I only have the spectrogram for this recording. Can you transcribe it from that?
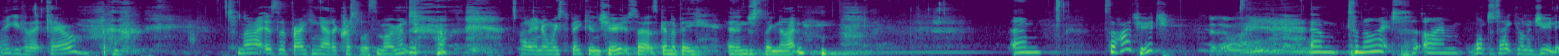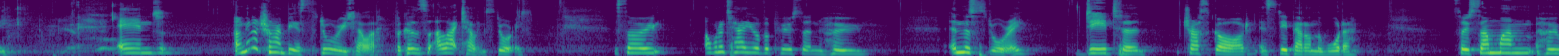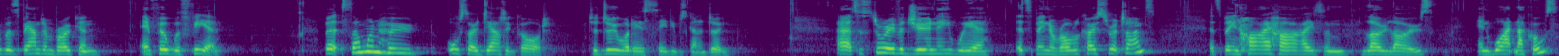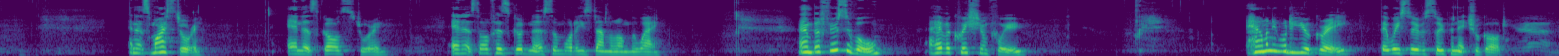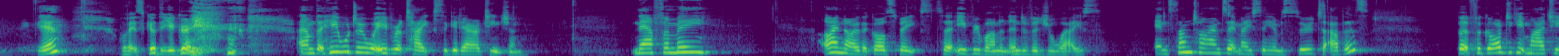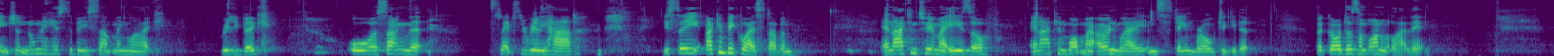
Thank you for that, Carol. Tonight is a breaking out of chrysalis moment. I don't normally speak in church, so it's going to be an interesting night. um, so, hi, church. Hello. Um, tonight, I want to take you on a journey. And I'm going to try and be a storyteller because I like telling stories. So, I want to tell you of a person who, in this story, dared to trust God and step out on the water. So, someone who was bound and broken and filled with fear, but someone who also doubted God to do what he said he was going to do. Uh, it's a story of a journey where it's been a roller coaster at times. It's been high highs and low lows and white knuckles. And it's my story. And it's God's story. And it's of his goodness and what he's done along the way. And but first of all, I have a question for you. How many would you agree that we serve a supernatural God? Yeah? Well, that's good that you agree. um, that He will do whatever it takes to get our attention. Now, for me, I know that God speaks to everyone in individual ways, and sometimes that may seem absurd to others, but for God to get my attention, it normally has to be something like really big or something that slaps me really hard. You see, I can be quite stubborn, and I can turn my ears off, and I can want my own way and steamroll to get it. But God doesn't want it like that.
